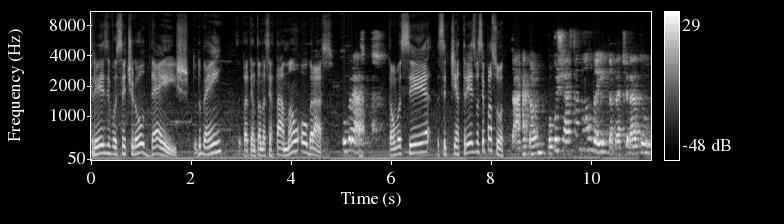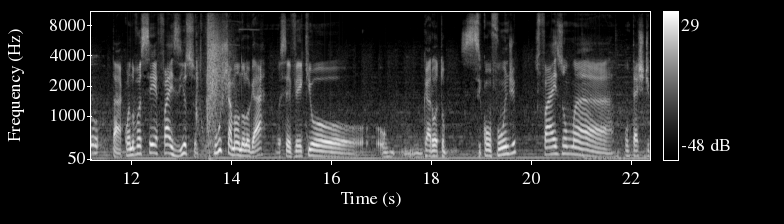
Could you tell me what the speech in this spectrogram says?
13, você tirou 10. Tudo bem. Você tá tentando acertar a mão ou o braço? O braço. Então você. Você tinha 13, você passou. Tá, então vou puxar essa mão daí, tentar tirar do, do- Quando você faz isso, puxa a mão do lugar, você vê que o, o garoto se confunde, faz uma um teste de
